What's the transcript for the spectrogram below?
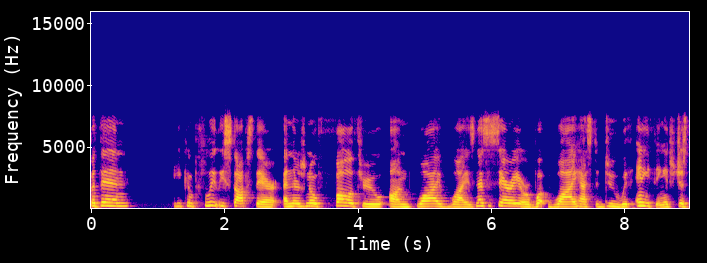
But then he completely stops there, and there's no follow through on why Y is necessary or what Y has to do with anything. It's just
